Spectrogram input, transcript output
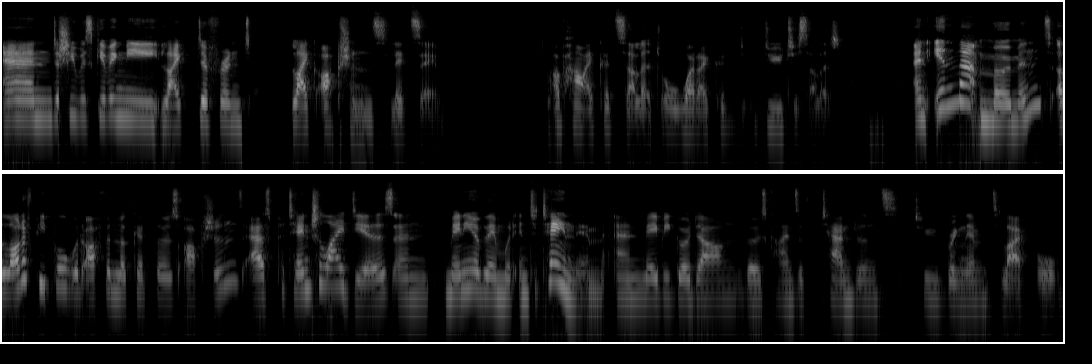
And she was giving me like different like options, let's say, of how I could sell it or what I could do to sell it. And in that moment, a lot of people would often look at those options as potential ideas, and many of them would entertain them and maybe go down those kinds of tangents to bring them to life or,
